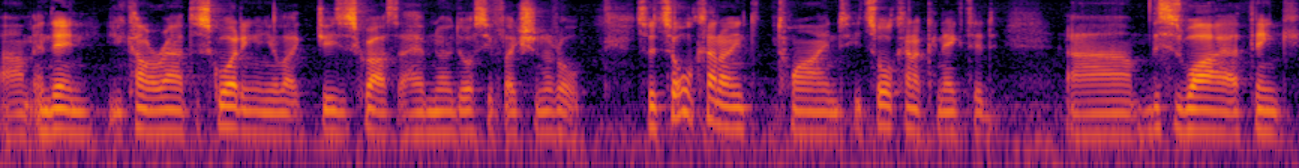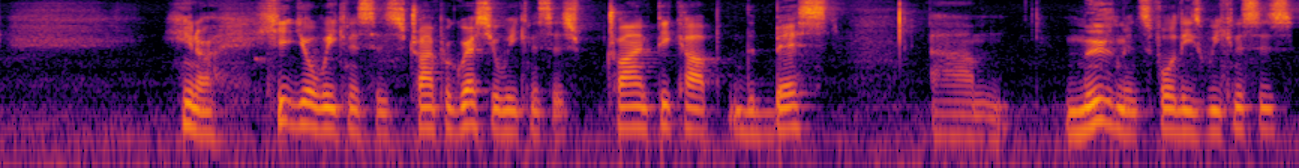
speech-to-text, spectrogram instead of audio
Um, and then you come around to squatting and you're like, Jesus Christ, I have no dorsiflexion at all. So it's all kind of intertwined, it's all kind of connected. Um, this is why I think, you know, hit your weaknesses, try and progress your weaknesses, try and pick up the best um, movements for these weaknesses.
